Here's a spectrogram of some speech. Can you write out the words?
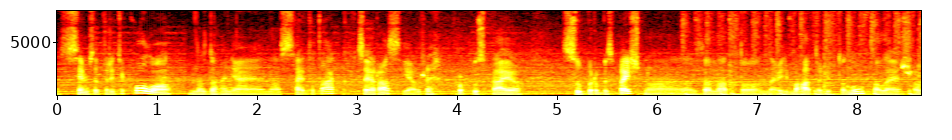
Е, 73 коло наздоганяє нас сайд атак. В цей раз я вже пропускаю супер безпечно, е, занадто навіть багато ліфтанув, але щоб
